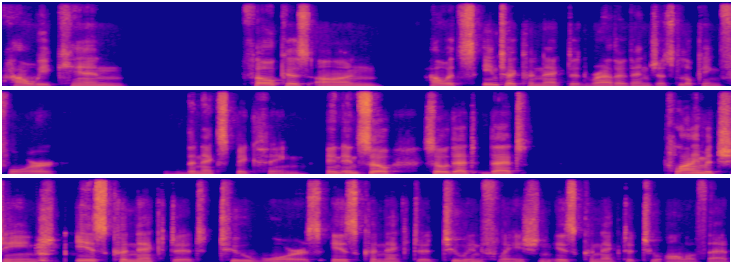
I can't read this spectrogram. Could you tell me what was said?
how we can focus on how it's interconnected rather than just looking for the next big thing. And and so so that that climate change is connected to wars is connected to inflation is connected to all of that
